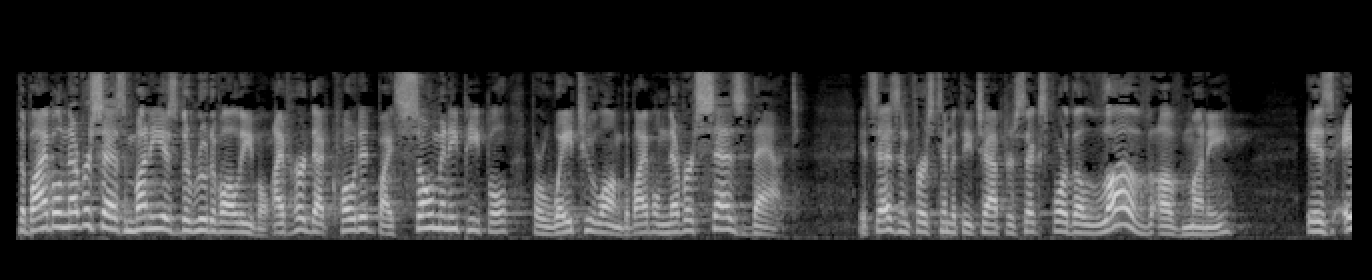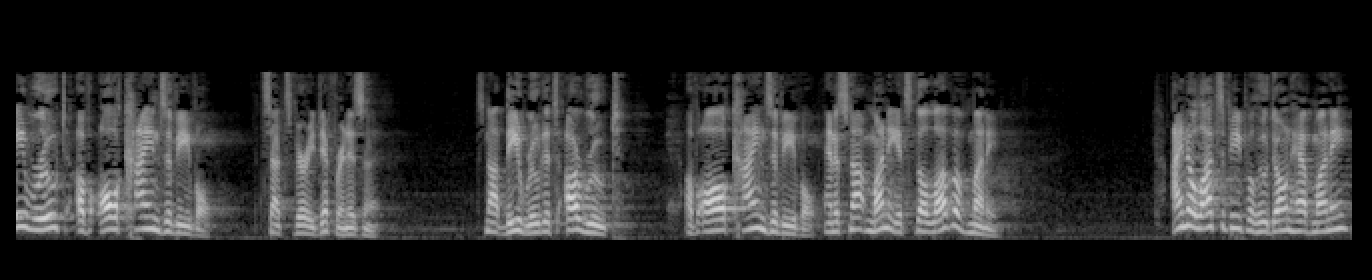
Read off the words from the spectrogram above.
The Bible never says money is the root of all evil. I've heard that quoted by so many people for way too long. The Bible never says that. It says in 1 Timothy chapter 6, for the love of money is a root of all kinds of evil. That's very different, isn't it? It's not the root, it's a root of all kinds of evil. And it's not money, it's the love of money. I know lots of people who don't have money,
